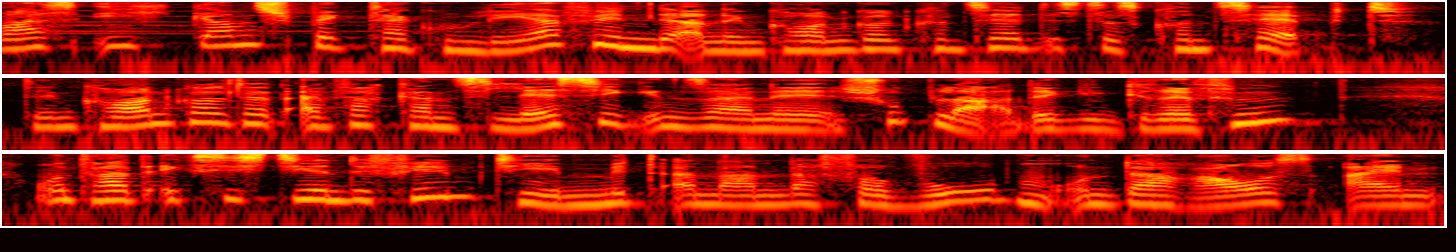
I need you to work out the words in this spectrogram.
Was ich ganz spektakulär finde an dem Korngold-Konzert ist das Konzept. Denn Korngold hat einfach ganz lässig in seine Schublade gegriffen und hat existierende Filmthemen miteinander verwoben und daraus ein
